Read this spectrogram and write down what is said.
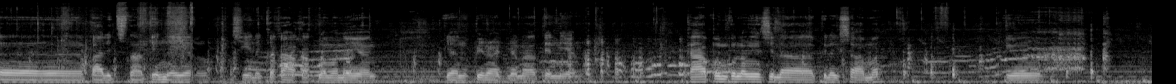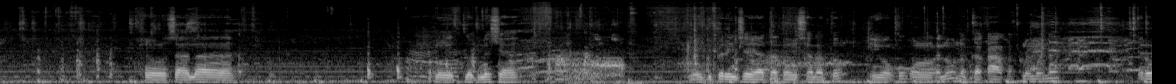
uh, pallets natin. Ayan oh. kasi nagkakakak naman na yan. Yan pinart na natin yan. Kahapon ko lang yan sila pinagsama. Yung so sana mga itlog na siya may diferensya yata tong isa na to. Iwan ko kung ano nagkakakak naman na. Pero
